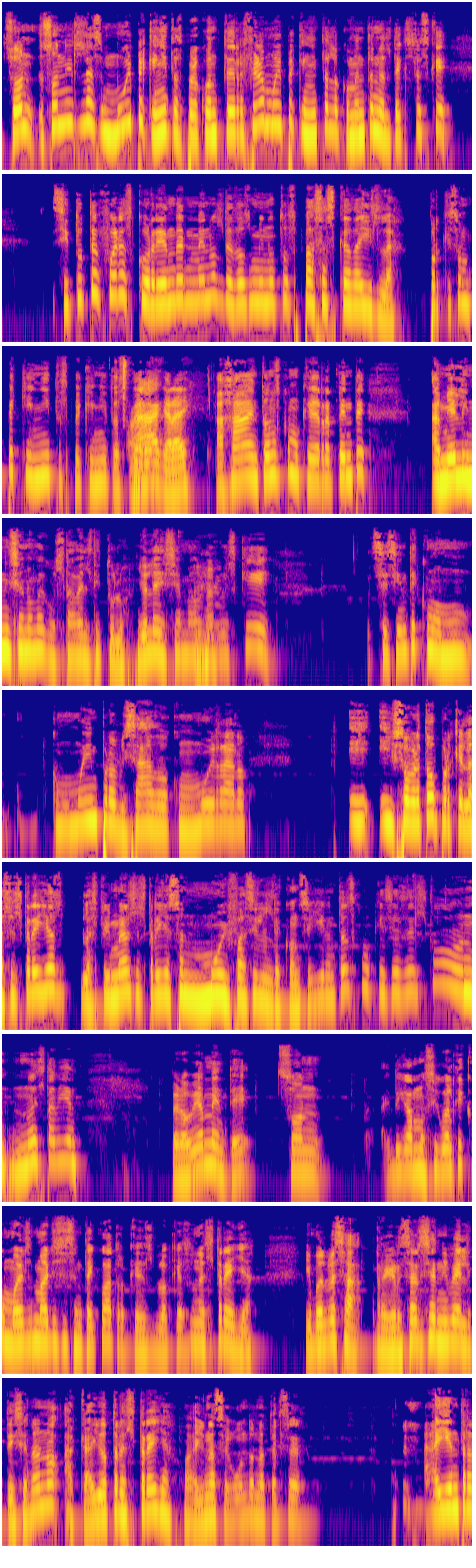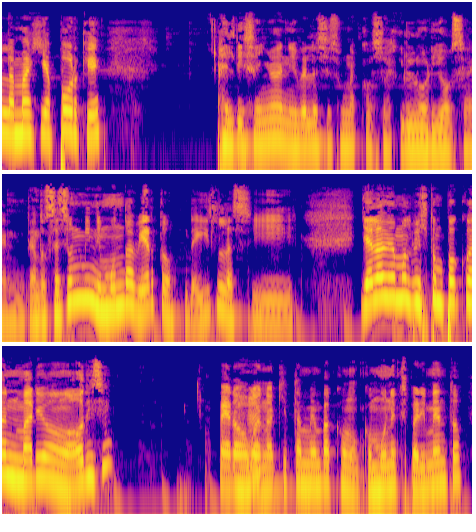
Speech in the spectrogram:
son, son islas muy pequeñitas, pero cuando te refiero a muy pequeñitas, lo comento en el texto, es que si tú te fueras corriendo en menos de dos minutos, pasas cada isla. Porque son pequeñitas, pequeñitas. ah, caray. Ajá, entonces como que de repente a mí al inicio no me gustaba el título. Yo le decía a Mauro, es que se siente como, como muy improvisado, como muy raro. Y, y sobre todo porque las estrellas, las primeras estrellas son muy fáciles de conseguir. Entonces como que dices, esto no está bien. Pero obviamente son, digamos, igual que como es Mario 64, que desbloqueas una estrella y vuelves a regresar ese nivel y te dicen, no, no, acá hay otra estrella, hay una segunda, una tercera ahí entra la magia porque el diseño de niveles es una cosa gloriosa en Nintendo. es un mini mundo abierto de islas y ya lo habíamos visto un poco en Mario Odyssey. Pero bueno, aquí también va como, como un experimento.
